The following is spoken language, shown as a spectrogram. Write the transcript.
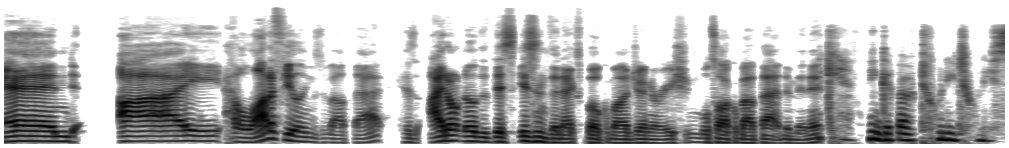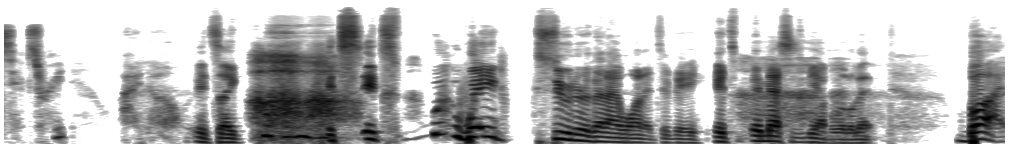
And I have a lot of feelings about that because I don't know that this isn't the next Pokemon generation. We'll talk about that in a minute. I can't think about 2026 right now. I know. It's like it's it's w way sooner than I want it to be. It's it messes me up a little bit. But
